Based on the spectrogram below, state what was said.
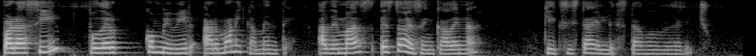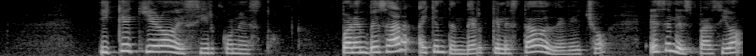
para así poder convivir armónicamente. Además, esto desencadena que exista el Estado de Derecho. ¿Y qué quiero decir con esto? Para empezar, hay que entender que el Estado de Derecho es el espacio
